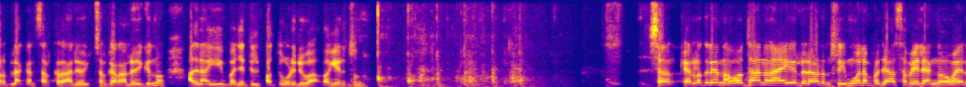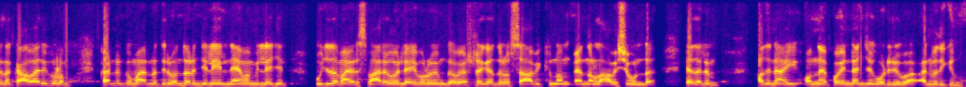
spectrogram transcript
നടപ്പിലാക്കാൻ സർക്കാർ സർക്കാർ ആലോചിക്കുന്നു. അതിനായി ഈ ബജറ്റിൽ പത്ത് കോടി രൂപ വകയിരുത്തുന്നു. സർ കേരളത്തിലെ നവോത്ഥാന നായകരിൽ ഒരാളും ശ്രീമൂലം പ്രജാസഭയിലെ അംഗവുമായിരുന്ന കാവാരിക്കുളം കണ്ണൻകുമാറിന് തിരുവനന്തപുരം ജില്ലയിൽ നേമം വില്ലേജിൽ ഉചിതമായ ഒരു സ്മാരകവും ലൈബ്രറിയും ഗവേഷണ കേന്ദ്രവും സ്ഥാപിക്കണം എന്നുള്ള ആവശ്യമുണ്ട്. ഏതായാലും അതിനായി ഒന്നേ പോയിന്റ് അഞ്ച് കോടി രൂപ അനുവദിക്കുന്നു.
